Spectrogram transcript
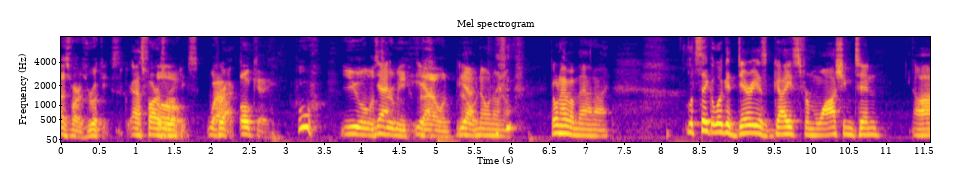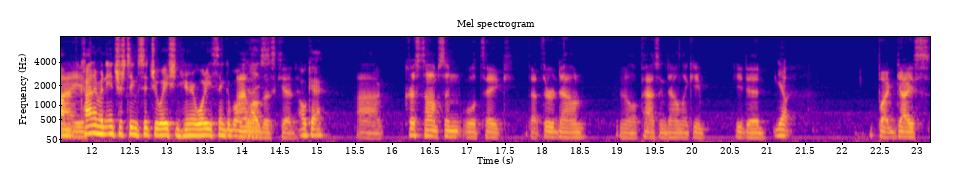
As far as rookies. as far as Oh, rookies. Wow. Correct. Okay. Whew. You almost Yeah, threw me for yeah, that one. That yeah, one. no, no, no. Don't have him that high. Let's take a look at Derrius Guice from Washington. Um, I- kind of an interesting situation here. What do you think about I love this kid. Okay. Uh, Chris Thompson will take that third down, you know, passing down like he he did. Yep. But Guice,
